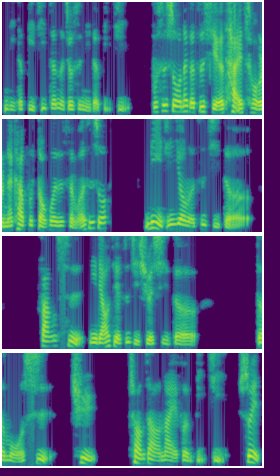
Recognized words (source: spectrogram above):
你的笔记真的就是你的笔记，不是说那个字写得太丑人家看不懂或者是什么，而是说你已经用了自己的方式，你了解自己学习的的模式去创造那一份笔记，所以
